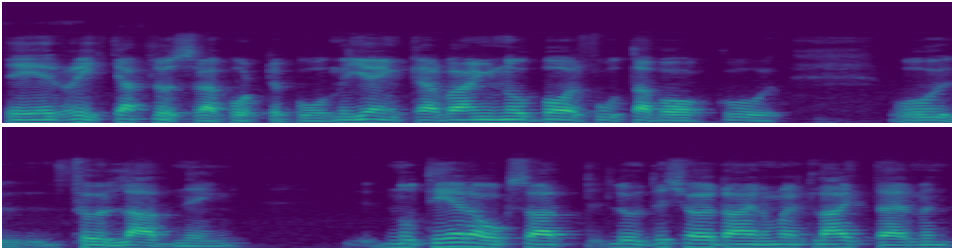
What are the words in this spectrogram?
det är riktiga plusrapporter på med jänkarvagn och barfota bak och, och full laddning. Notera också att Ludde kör Dynamite Light där men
